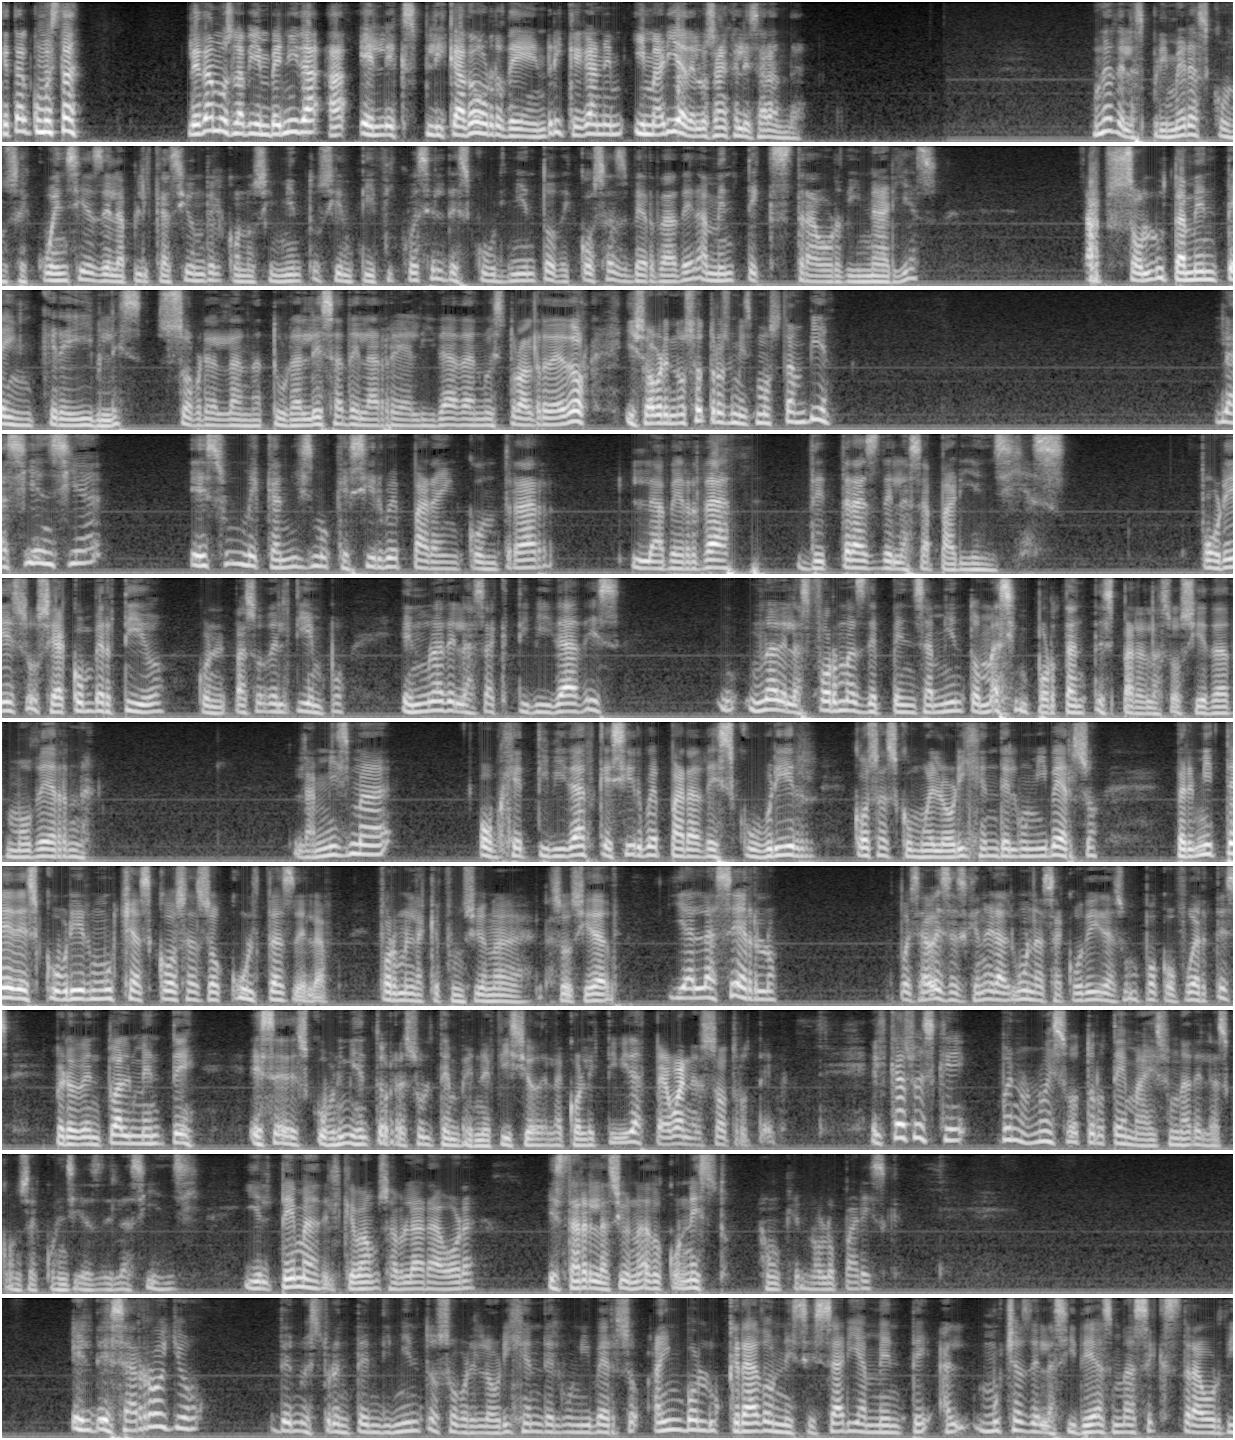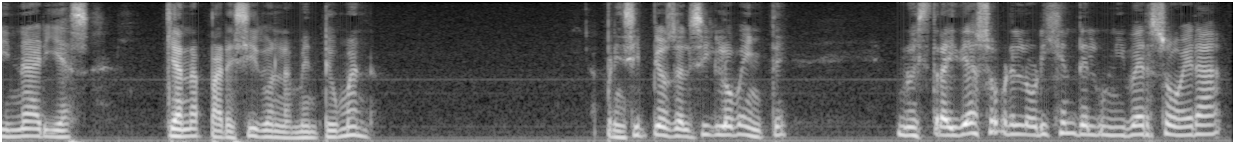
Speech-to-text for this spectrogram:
¿Qué tal? ¿Cómo está? Le damos la bienvenida a El explicador de Enrique Ganem y María de Los Ángeles Aranda. Una de las primeras consecuencias de la aplicación del conocimiento científico es el descubrimiento de cosas verdaderamente extraordinarias, absolutamente increíbles sobre la naturaleza de la realidad a nuestro alrededor y sobre nosotros mismos también. La ciencia es un mecanismo que sirve para encontrar la verdad detrás de las apariencias. Por eso se ha convertido, con el paso del tiempo, en una de las actividades, una de las formas de pensamiento más importantes para la sociedad moderna. La misma objetividad que sirve para descubrir cosas como el origen del universo, permite descubrir muchas cosas ocultas de la forma en la que funciona la sociedad. Y al hacerlo, pues a veces genera algunas sacudidas un poco fuertes, pero eventualmente ese descubrimiento resulta en beneficio de la colectividad. Pero bueno, es otro tema. El caso es que, bueno, no es otro tema, es una de las consecuencias de la ciencia. Y el tema del que vamos a hablar ahora está relacionado con esto, aunque no lo parezca. El desarrollo de nuestro entendimiento sobre el origen del universo ha involucrado necesariamente a muchas de las ideas más extraordinarias que han aparecido en la mente humana. A principios del siglo XX, nuestra idea sobre el origen del universo era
